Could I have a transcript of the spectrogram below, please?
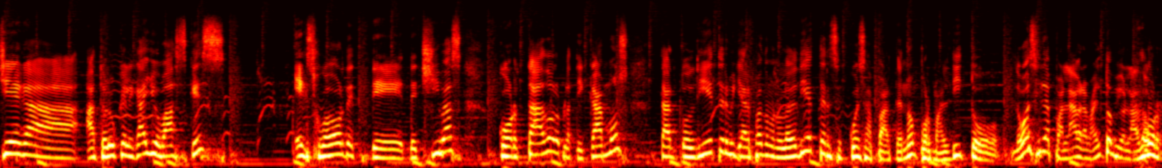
Llega a Toluca el Gallo Vázquez, exjugador de, de, de Chivas, cortado, lo platicamos. Tanto Dieter Villalpando, bueno, lo de Dieter se cuesta aparte, ¿no? Por maldito, le voy a decir la palabra, maldito violador.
